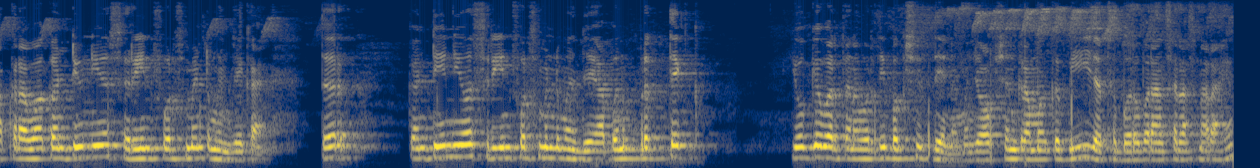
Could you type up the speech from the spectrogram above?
अकरावा कंटिन्युअस रिइन्फोर्समेंट म्हणजे काय? तर कंटिन्युअस रिइन्फोर्समेंट म्हणजे आपण प्रत्येक योग्य वर्तनावरती बक्षीस देणं. म्हणजे ऑप्शन क्रमांक बी याचं बरोबर आन्सर असणार आहे.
